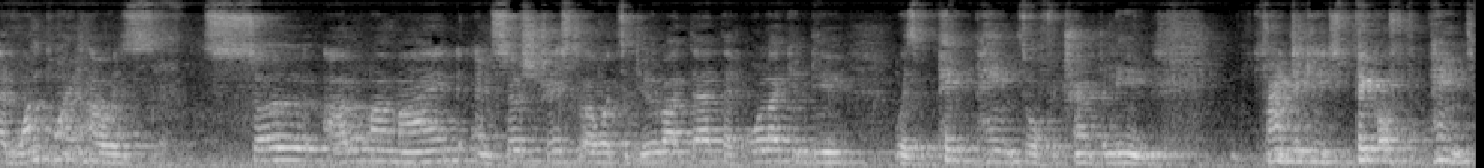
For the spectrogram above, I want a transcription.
At one point I was so out of my mind and so stressed about what to do about that that all I could do was pick paint off a trampoline, frantically pick off the paint.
